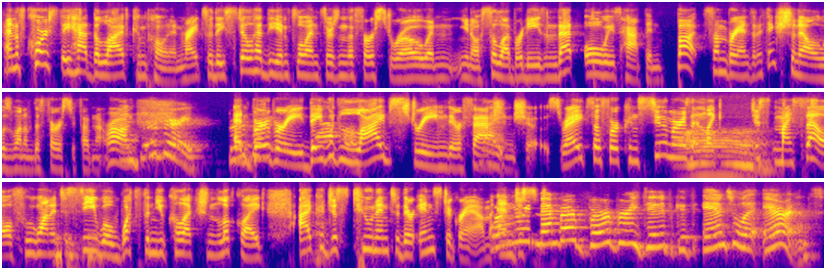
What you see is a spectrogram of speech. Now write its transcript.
and of course they had the live component, right? So they still had the influencers in the first row and you know celebrities, and that always happened. But some brands, and I think Chanel was one of the first, if I'm not wrong, And Burberry. And Burberry, they would live stream their fashion shows, right? So for consumers and like Ah. just myself who wanted to see, well, what's the new collection look like? I could just tune into their Instagram Well, and you just remember Burberry did it because Angela Ahrendts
